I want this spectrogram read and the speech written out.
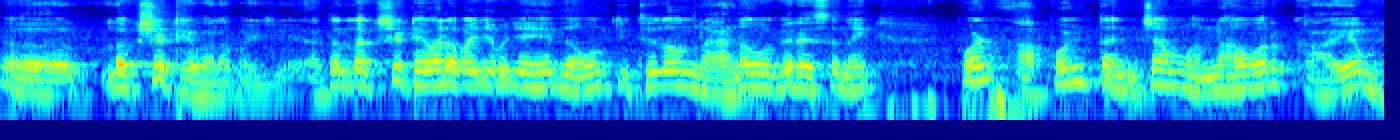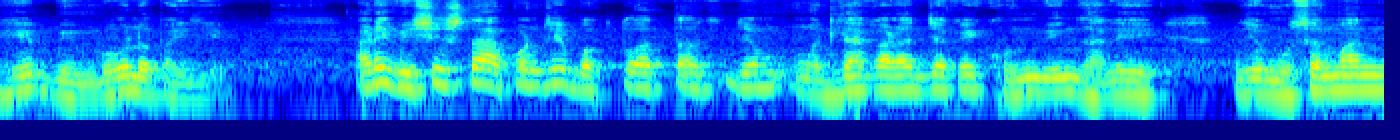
लक्ष ठेवायला पाहिजे. आता लक्ष ठेवायला पाहिजे म्हणजे हे जाऊन तिथे जाऊन राहणं वगैरे असं नाही. पण आपण त्यांच्या मनावर कायम हे बिंबवलं पाहिजे. आणि विशेषतः आपण जे बघतो आत्ता जे मधल्या काळात ज्या काही खूनबीन झाले म्हणजे मुसलमान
